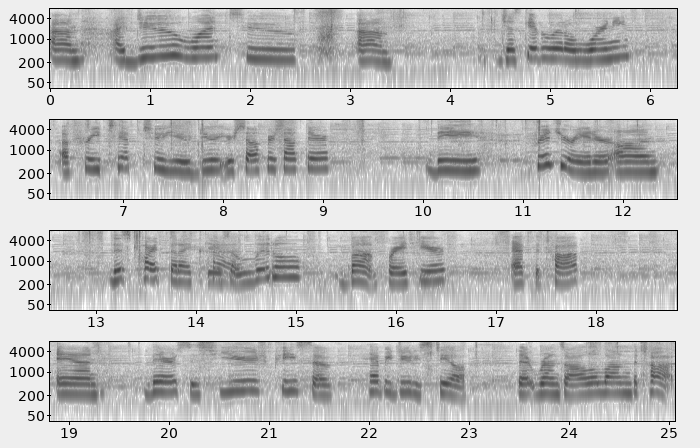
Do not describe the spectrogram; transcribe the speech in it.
Um, I do want to um, just give a little warning, a free tip to you do-it-yourselfers out there. The refrigerator on this part that I cut, there's a little bump right here at the top and there's this huge piece of heavy duty steel that runs all along the top.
